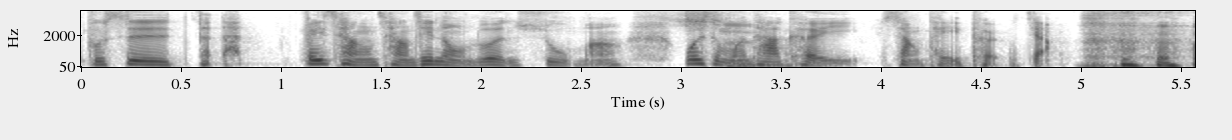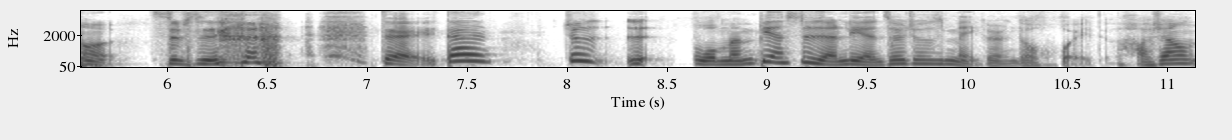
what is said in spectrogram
不是非常常见的那种论述吗？为什么他可以上 paper 这样？嗯，是不是？对，但就是我们辨识人脸，这就是每个人都会的，好像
